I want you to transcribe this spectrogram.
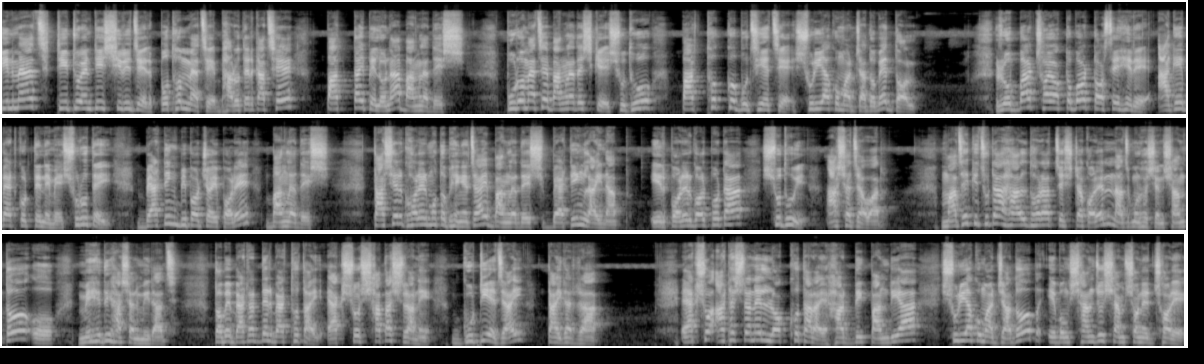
তিন match T twenty সিরিজের প্রথম ম্যাচে ভারতের কাছে পাত্তাই পেল না বাংলাদেশ। পুরো ম্যাচে বাংলাদেশকে শুধু পার্থক্য বুঝিয়েছে সূর্যা কুমার যাদবের দল। রোববার ছয় অক্টোবর টসে হেরে আগে ব্যাট করতে নেমে শুরুতেই ব্যাটিং বিপর্যয়ে পড়ে বাংলাদেশ। তাসের ঘরের মতো ভেঙে যায় বাংলাদেশ ব্যাটিং লাইন আপ। এর পরের গল্পটা শুধুই আসা যাওয়ার। মাঝে কিছুটা হাল ধরার চেষ্টা করেন নাজমুল হোসেন শান্ত ও মেহেদি হাসান মিরাজ। তবে ব্যাটারদের ব্যর্থতায় একশো সাতাশ রানে গুটিয়ে যায় টাইগাররা। একশো আঠাশ রানের লক্ষ্য তারায় হার্দিক পান্ডিয়া সূর্যকুমার যাদব এবং সঞ্জু স্যামসনের ঝড়ে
